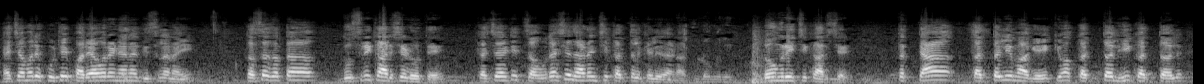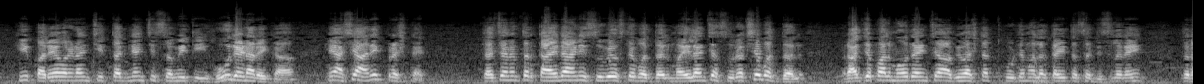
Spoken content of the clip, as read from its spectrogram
ह्याच्यामध्ये कुठे पर्यावरण यांना दिसलं नाही तसंच आता दुसरी कारशेड होते. त्याच्यासाठी चौदाशे झाडांची कत्तल केली जाणार. डोंगरी. डोंगरीची कारशेड तर त्या कत्तली मागे किंवा कत्तल ही कत्तल ही पर्यावरणाची तज्ज्ञांची समिती होऊ देणार आहे का? हे असे अनेक प्रश्न आहेत. त्याच्यानंतर कायदा आणि सुव्यवस्थेबद्दल महिलांच्या सुरक्षेबद्दल राज्यपाल महोदयांच्या अभिभाषणात कुठे मला काही तसं दिसलं नाही. तर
